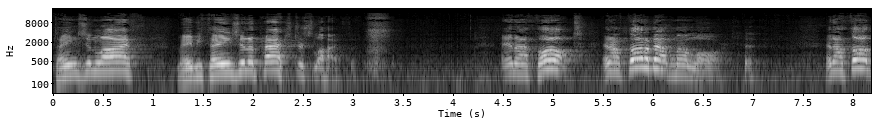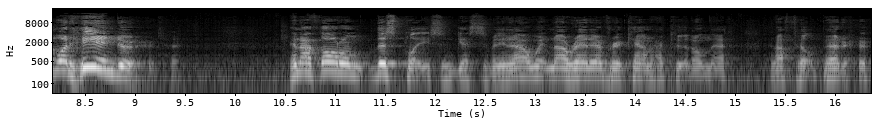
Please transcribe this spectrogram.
things in life, maybe things in a pastor's life and I thought, and I thought about my Lord. And I thought what he endured. And I thought on this place in Gethsemane. And I went and I read every account I could on that. And I felt better.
